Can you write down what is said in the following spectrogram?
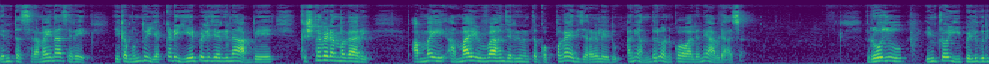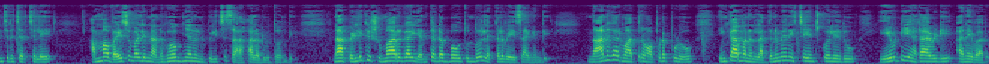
ఎంత శ్రమైనా సరే ఇక ముందు ఎక్కడ ఏ పెళ్ళి జరిగినా అబ్బే కృష్ణవేడమ్మ గారి అమ్మాయి అమ్మాయి వివాహం జరిగినంత గొప్పగా ఇది జరగలేదు అని అందరూ అనుకోవాలని ఆవిడ ఆశ. రోజు ఇంట్లో ఈ పెళ్ళి గురించిన చర్చలే అమ్మ వయసు మళ్ళిన అనుభవజ్ఞులను పిలిచి సలహాలు అడుగుతోంది. నా పెళ్ళికి సుమారుగా ఎంత డబ్బు అవుతుందో లెక్కలు వేయసాగింది. నాన్నగారు మాత్రం అప్పుడప్పుడు ఇంకా మనం లగ్నమే నిశ్చయించుకోలేదు ఏమిటి హడావిడి? అనేవారు.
